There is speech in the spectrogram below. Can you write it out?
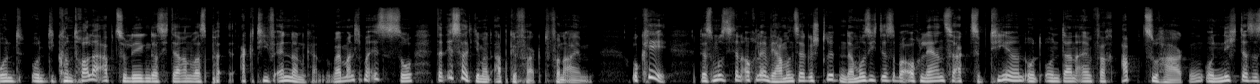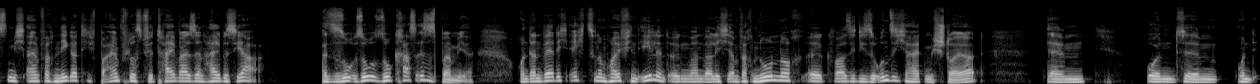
und, und die Kontrolle abzulegen, dass ich daran was aktiv ändern kann. Weil manchmal ist es so, dann ist halt jemand abgefuckt von einem. Okay, das muss ich dann auch lernen. Wir haben uns ja gestritten. Da muss ich das aber auch lernen zu akzeptieren und, und dann einfach abzuhaken und nicht, dass es mich einfach negativ beeinflusst für teilweise ein halbes Jahr. Also so, so, so krass ist es bei mir. Und dann werde ich echt zu einem Häufchen Elend irgendwann, weil ich einfach nur noch äh, quasi diese Unsicherheit mich steuert. Ähm, und, ähm, und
